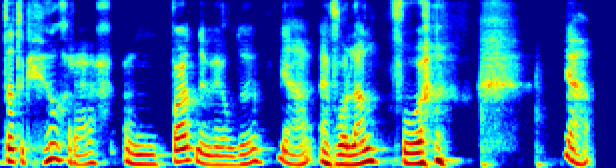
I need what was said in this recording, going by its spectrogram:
dat ik heel graag een partner wilde. Ja, en voor lang, voor ja,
